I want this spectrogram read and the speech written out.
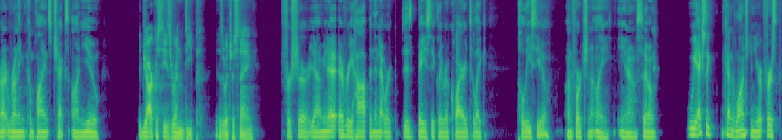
run, running compliance checks on you. The bureaucracies run deep, is what you're saying. For sure. Yeah. I mean, every hop in the network is basically required to like police you, unfortunately, you know. So we actually kind of launched in Europe first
